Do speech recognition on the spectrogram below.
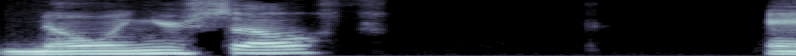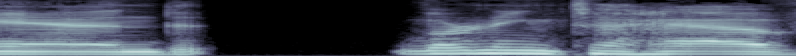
knowing yourself and learning to have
